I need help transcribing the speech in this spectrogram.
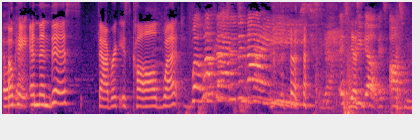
Oh, Okay, and then this fabric is called what? Welcome, Welcome back to the 90s. yeah, it's Yes. pretty dope. It's awesome.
